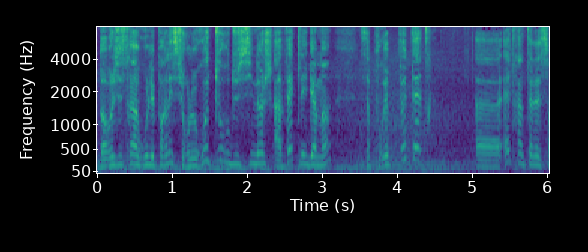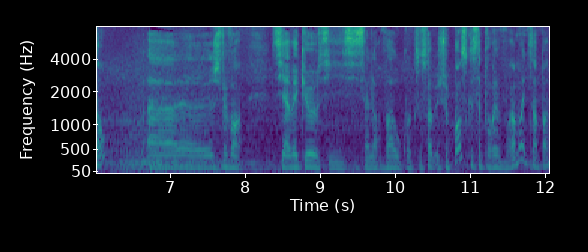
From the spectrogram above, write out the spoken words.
d'enregistrer un roulé parler sur le retour du Cinoche avec les gamins. Ça pourrait peut-être euh, être intéressant. Euh, je vais voir si avec eux, si, si ça leur va ou quoi que ce soit. Mais Je pense que ça pourrait vraiment être sympa.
